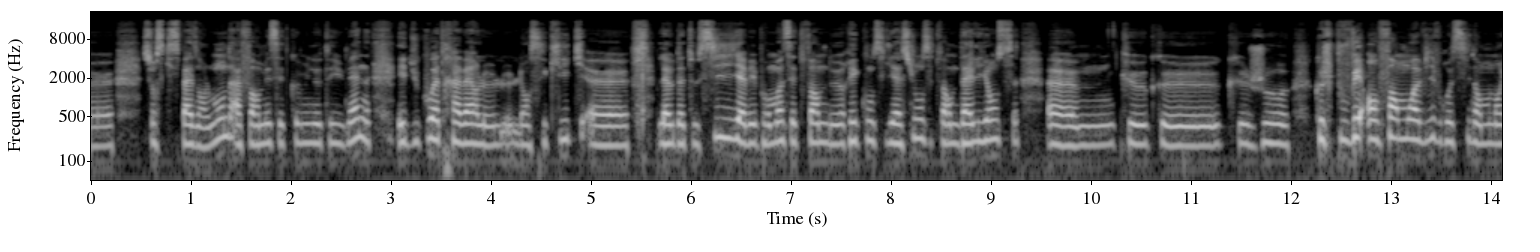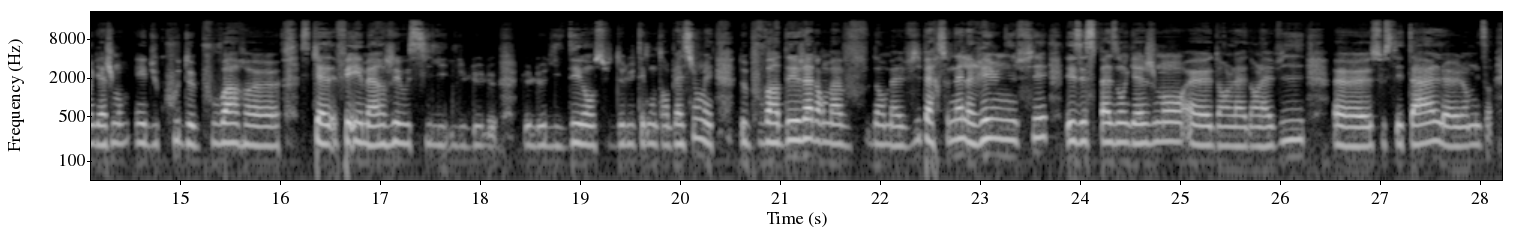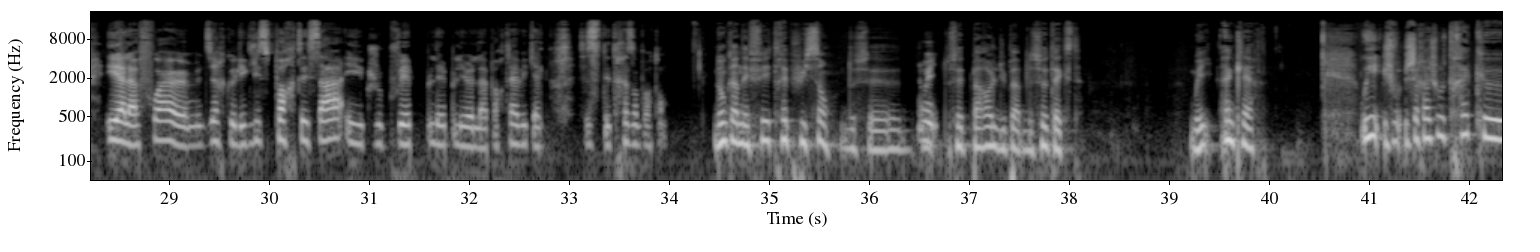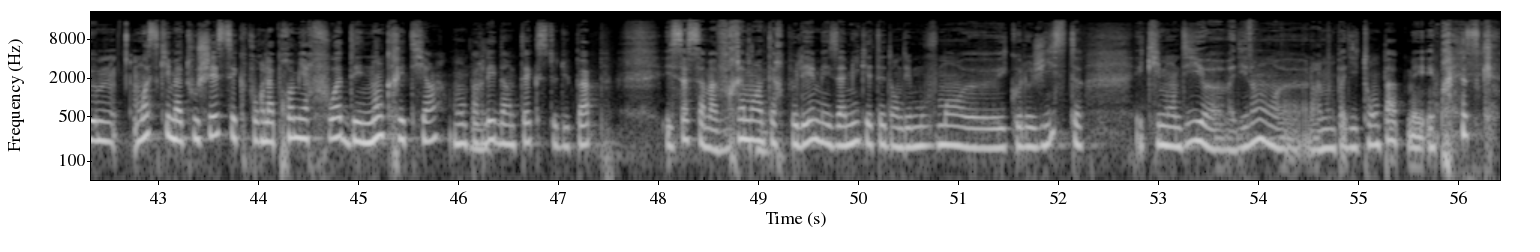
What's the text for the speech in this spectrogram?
sur ce qui se passe dans le monde, à former cette communauté humaine. Et du coup, à travers l'encyclique le, euh, Laudato Si, il y avait pour moi cette forme de réconciliation, cette forme d'alliance euh, que que que je que je pouvais enfin moi vivre aussi dans mon engagement. Et du coup, de pouvoir, euh, ce qui a fait émerger aussi l'idée ensuite de lutter contemplation, mais de pouvoir déjà dans ma dans ma vie personnelle réunifier les espaces d'engagement euh, dans la dans la vie euh, sociétale et à la fois me dire que l'Église portait ça et que je pouvais l'apporter avec elle. Ça, c'était très important. Donc un effet très puissant de, ce, de cette parole du pape, de ce texte. Oui, un clair. Oui, je, je, rajouterais que moi, ce qui m'a touchée, c'est que pour la première fois, des non-chrétiens m'ont mmh. parlé d'un texte du pape. Et ça, ça m'a vraiment interpellée. Mes amis qui étaient dans des mouvements euh, écologistes et qui m'ont dit, euh, bah dis non, euh, alors ils m'ont pas dit ton pape, mais presque.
